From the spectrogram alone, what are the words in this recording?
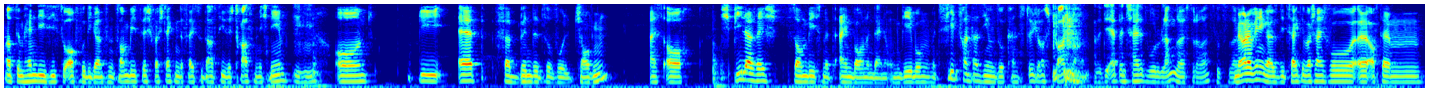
auf dem Handy siehst du auch, wo die ganzen Zombies sich verstecken. Das heißt, du darfst diese Straßen nicht nehmen. Mhm. Und die App verbindet sowohl Joggen als auch spielerisch Zombies mit einbauen in deine Umgebung, mit viel Fantasie und so kann es durchaus Spaß machen. Also die App entscheidet, wo du langläufst oder was sozusagen? Mehr oder weniger, also die zeigt dir wahrscheinlich, wo äh, auf, dem,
